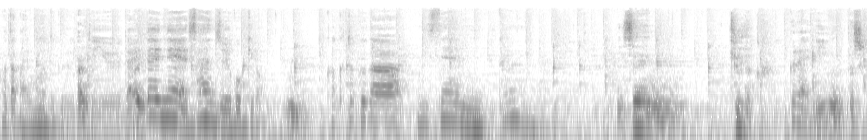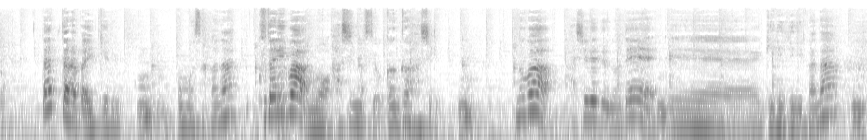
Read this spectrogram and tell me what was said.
穂高に戻ってくるってい。う、はい。大体ね、35キロ。うん。獲得が2000、うん、2900ぐらい、うん確か。だったらばいけるうんうん。重さかな。下りはもう走りますよ、ガンガン走る。うん。のが走れるので、うん。えーギリギリかな。うん。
